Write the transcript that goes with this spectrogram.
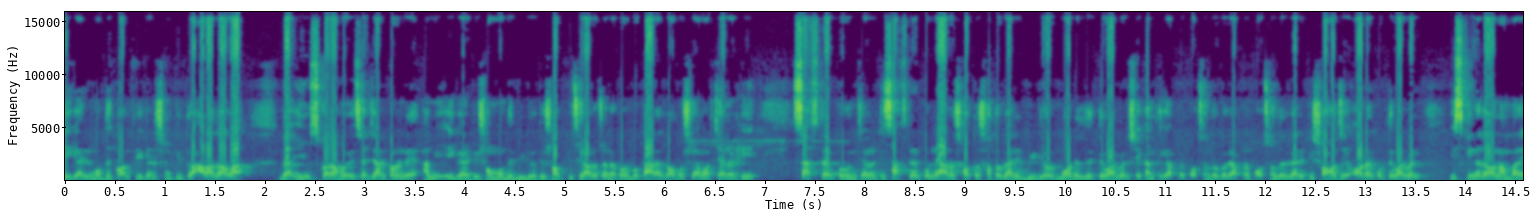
এই গাড়ির মধ্যে কনফিগারেশন কিন্তু আলাদা আলাদা ইউজ করা হয়েছে, যার কারণে আমি এই গাড়িটি সম্বন্ধে ভিডিওতে সবকিছু আলোচনা করব। তার আগে অবশ্যই আমার চ্যানেলটি সাবস্ক্রাইব করুন। চ্যানেলটি সাবস্ক্রাইব করলে আরও শত শত গাড়ির ভিডিওর মডেল দেখতে পারবেন। সেখান থেকে আপনি পছন্দ করে আপনার পছন্দের গাড়িটি সহজে অর্ডার করতে পারবেন স্ক্রিনে দেওয়া নাম্বারে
